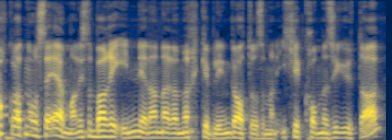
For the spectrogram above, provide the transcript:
akkurat nå så er man liksom bare inne i den der mørke blindgata som man ikke kommer seg ut av.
